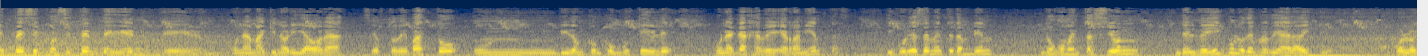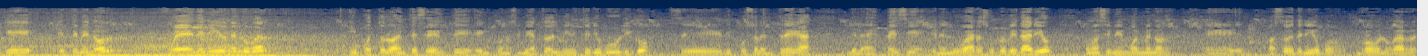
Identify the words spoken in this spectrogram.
especies consistentes en eh, una máquina orilladora ¿cierto? de pasto, un bidón con combustible, una caja de herramientas y curiosamente también documentación del vehículo de propiedad de la víctima. Por lo que este menor fue detenido en el lugar y puesto los antecedentes en conocimiento del Ministerio Público, se dispuso la entrega de las especies en el lugar a su propietario, como asimismo el menor eh, pasó detenido por robo en lugar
